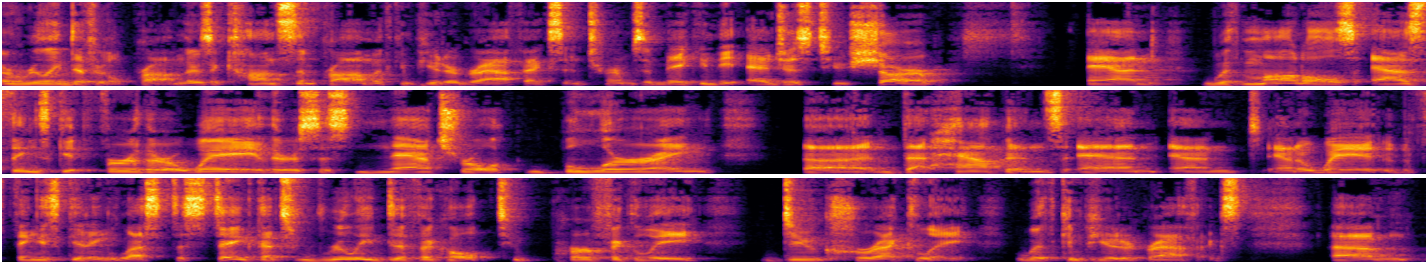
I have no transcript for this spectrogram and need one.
a really difficult problem there's a constant problem with computer graphics in terms of making the edges too sharp and with models as things get further away there's this natural blurring uh, that happens and and and a way of things getting less distinct that's really difficult to perfectly do correctly with computer graphics. Um,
